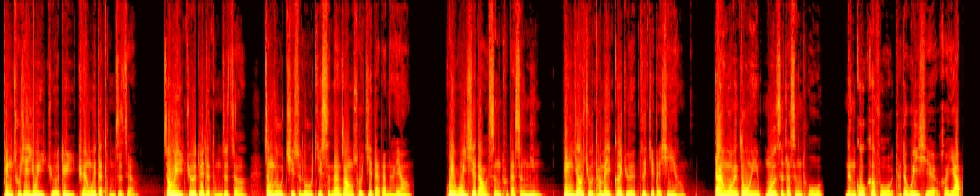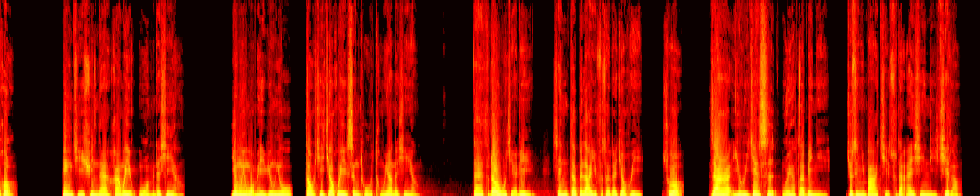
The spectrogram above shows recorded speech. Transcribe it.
并出现一位绝对权威的统治者。这位绝对的统治者，正如启示录第十三章所记载的那样，会威胁到圣徒的生命，并要求他们隔绝自己的信仰。但我们作为末日的圣徒，能够克服他的威胁和压迫，并及殉难捍卫我们的信仰，因为我们拥有早期教会圣徒同样的信仰。在四到五节里，神责备了以弗所的教会，说：“然而有一件事我要责备你，就是你把起初的爱心离弃了。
